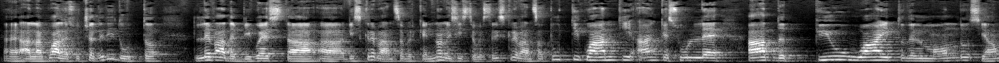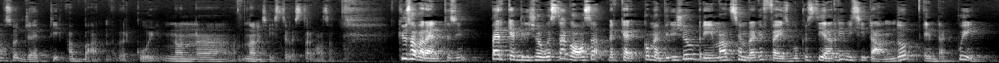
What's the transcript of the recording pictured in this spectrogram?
eh, alla quale succede di tutto, levatevi questa uh, discrepanza perché non esiste questa discrepanza. Tutti quanti, anche sulle ad più white del mondo, siamo soggetti a ban, per cui non, non esiste questa cosa. Chiusa parentesi, perché vi dicevo questa cosa? Perché, come vi dicevo prima, sembra che Facebook stia rivisitando, e da qui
